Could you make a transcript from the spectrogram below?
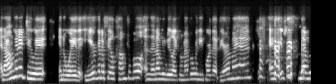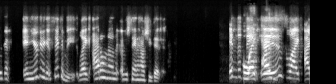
and I'm going to do it in a way that you're going to feel comfortable, and then I'm going to be like, remember when you poured that beer on my head? And it's just never going. to And you're going to get sick of me. Like I don't understand how she did it. And the thing like, is, as, like, I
